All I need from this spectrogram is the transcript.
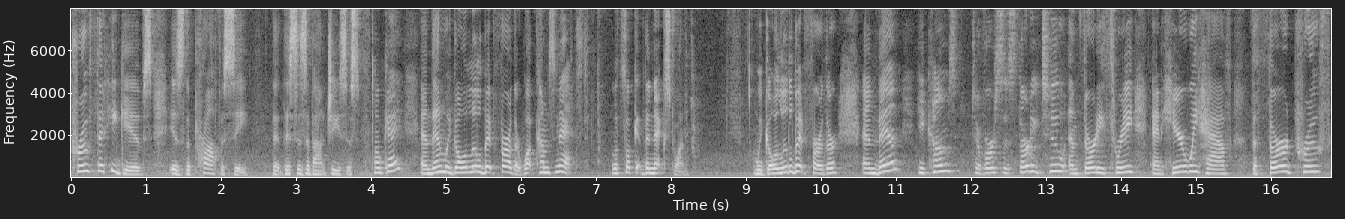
proof that he gives is the prophecy that this is about Jesus. Okay? And then we go a little bit further. What comes next? Let's look at the next one. We go a little bit further, and then he comes to verses 32 and 33, and here we have the third proof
